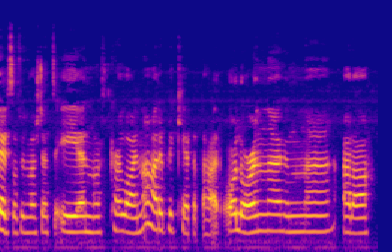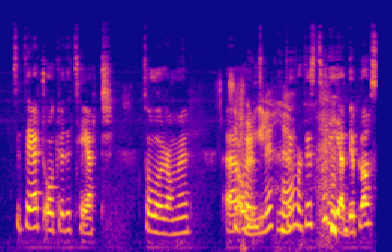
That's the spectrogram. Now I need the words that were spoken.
delstatsuniversitetet i North Carolina har replikert dette her. Og Lauren hun er da sitert og kreditert, tolv år gammel. Eh, Selvfølgelig, Og hun, fikk faktisk tredjeplass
